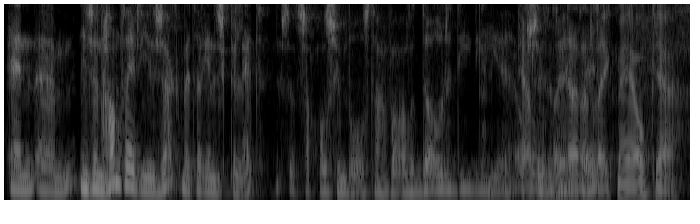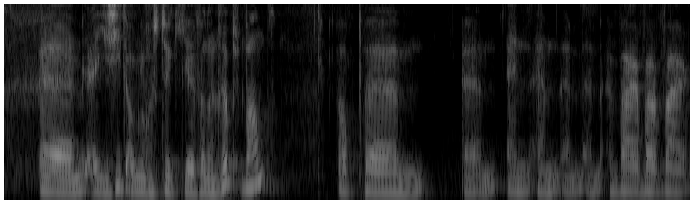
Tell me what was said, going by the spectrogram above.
En ehm, in zijn hand heeft hij een zak met daarin een skelet. Dus dat zal als symbool staan voor alle doden die hij op Ja, zich ja, gewerkt dat heeft. leek mij ook, ja. Ehm, je ziet ook nog een stukje van een rupsband. Op, ehm, ehm, en waar, waar, waar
